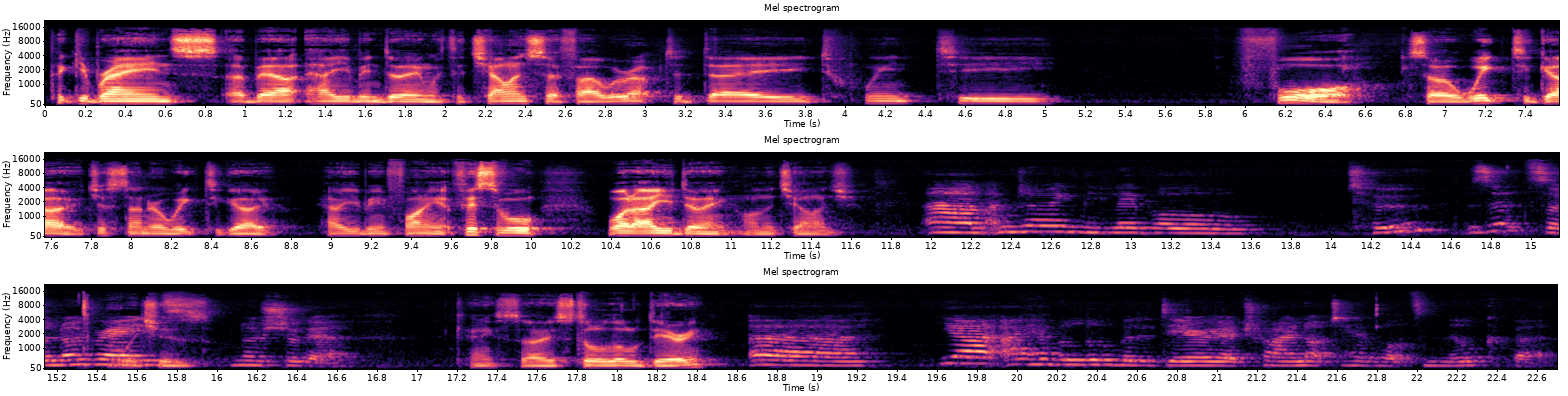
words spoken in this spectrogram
pick your brains about how you've been doing with the challenge so far. We're up to day 24, so a week to go, just under a week to go. How have you been finding it? First of all, what are you doing on the challenge? Um, I'm doing level two, is it? So no grains, is? no sugar. Okay, so still a little dairy. Uh, yeah, I have a little bit of dairy. I try not to have lots of milk, but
